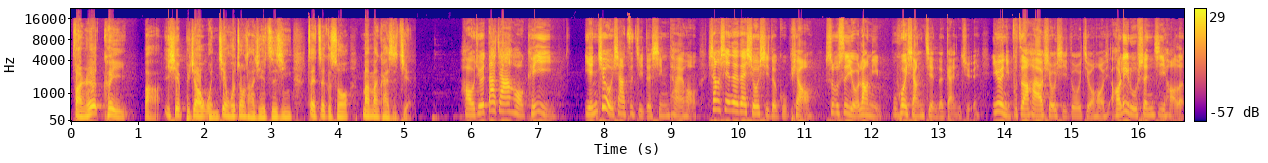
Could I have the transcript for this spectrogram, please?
反而可以把一些比较稳健或中长期的资金在这个时候慢慢开始减。好，我觉得大家哈可以研究一下自己的心态哈，像现在在休息的股票。是不是有让你不会想减的感觉？因为你不知道它要休息多久哈。好，例如生计好了，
